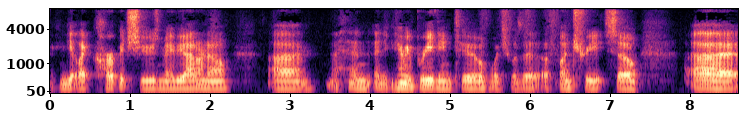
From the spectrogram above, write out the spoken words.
I can get like carpet shoes, maybe I don't know, um, and and you can hear me breathing too, which was a, a fun treat. So. Uh,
